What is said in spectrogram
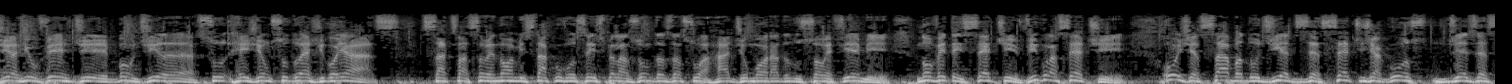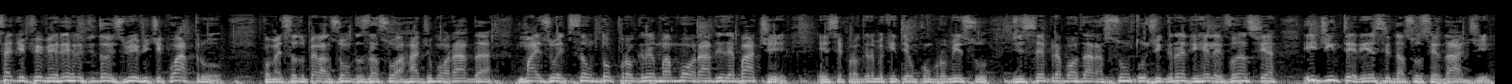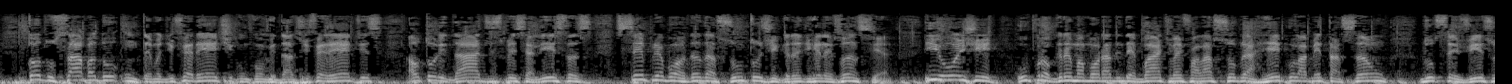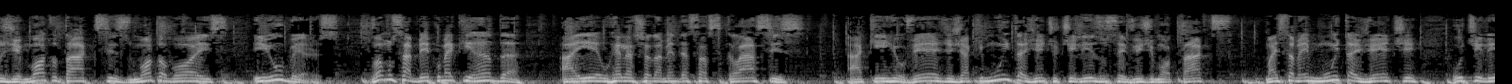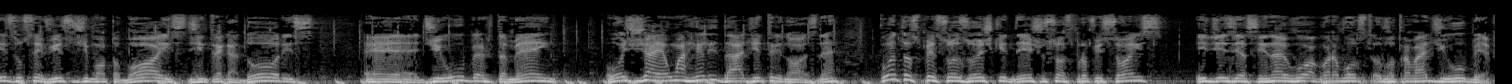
dia, Rio Verde. Bom dia, su região sudoeste de Goiás. Satisfação enorme estar com vocês pelas ondas da sua rádio Morada do Sol FM 97,7. Hoje é sábado, dia 17 de agosto, 17 de fevereiro de 2024. Começando pelas ondas da sua rádio Morada, mais uma edição do programa Morada em Debate. Esse programa que tem o compromisso de sempre abordar assuntos de grande relevância e de interesse da sociedade. Todo sábado, um tema diferente, com convidados diferentes, autoridades, especialistas, sempre abordando assuntos de grande relevância. E hoje, o programa Morada em Debate vai falar sobre a regulamentação dos serviços de mototáxis, motoboys e Ubers. Vamos saber como é que anda aí o relacionamento dessas classes aqui em Rio Verde, já que muita gente utiliza o serviço de motax, mas também muita gente utiliza os serviços de motoboys, de entregadores, é, de Uber também. Hoje já é uma realidade entre nós, né? Quantas pessoas hoje que deixam suas profissões e dizem assim, não, eu vou agora vou, vou trabalhar de Uber.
